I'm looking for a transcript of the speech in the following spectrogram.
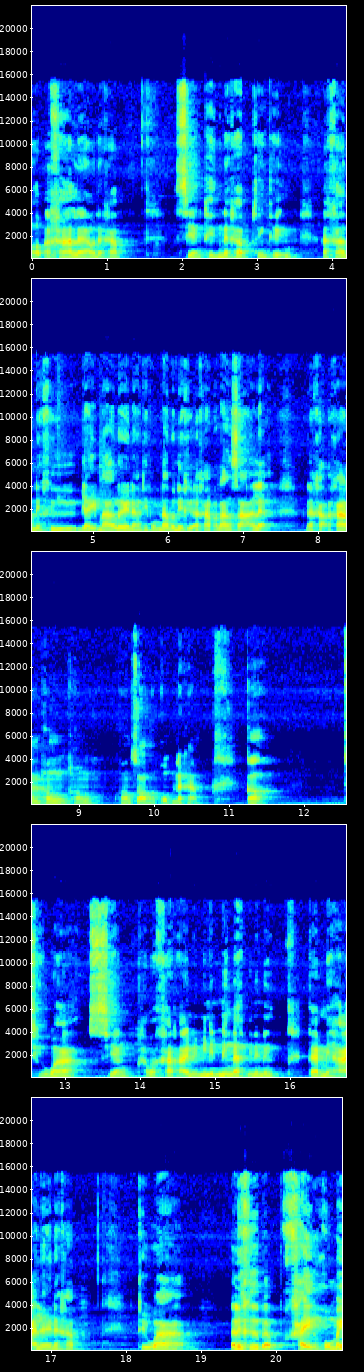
รอบอาคารแล้วนะครับ เสียงถึงนะครับเสียงถึงอาคารนี้คือใหญ่มากเลยนะที่ผมนั่งตัวนี้คืออาคารพระล่างษาแหละ นะครับอาคารห้องห้องห้องสองของผมนะครับ ก็ถือว่าเสียงคำว่าขาดหายมีนิดนึงนะมีนิดนึงแต่ไม่หายเลยนะครับ ถือว่าอันนี้คือแบบใครก็คงไม่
